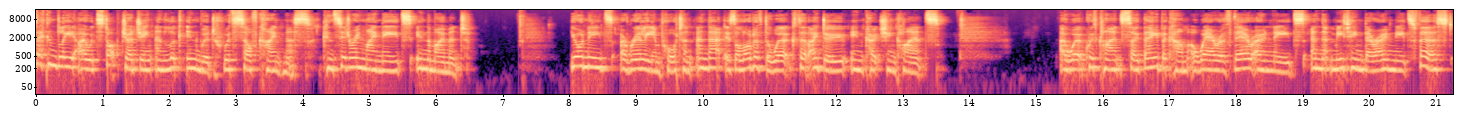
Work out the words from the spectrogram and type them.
Secondly, I would stop judging and look inward with self kindness, considering my needs in the moment. Your needs are really important, and that is a lot of the work that I do in coaching clients. I work with clients so they become aware of their own needs and that meeting their own needs first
